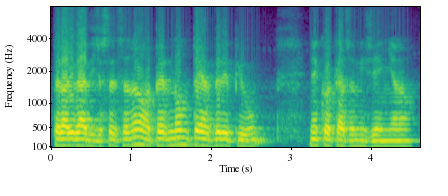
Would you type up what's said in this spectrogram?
Per arrivare a 17,79 per non perdere più, nel qual caso mi segnano.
